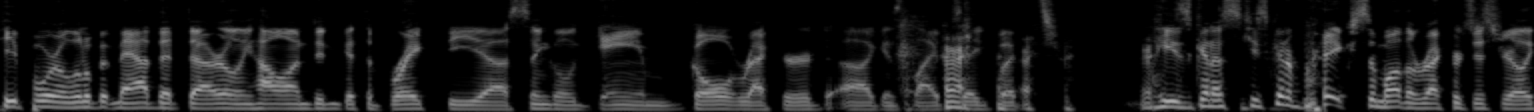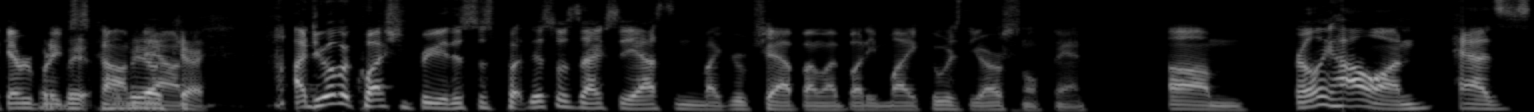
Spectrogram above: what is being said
People were a little bit mad that uh, Erling Haaland didn't get to break the uh, single game goal record uh, against Leipzig, but. He's gonna he's gonna break some other records this year. Like everybody, just calm down. Okay. I do have a question for you. This was this was actually asked in my group chat by my buddy Mike, who is the Arsenal fan. Um, Erling Haaland has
